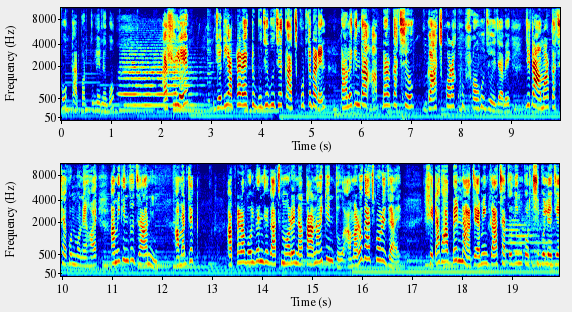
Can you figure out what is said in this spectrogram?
হোক, তারপর তুলে নেব। আসলে যদি আপনারা একটু বুঝে বুঝে কাজ করতে পারেন, তাহলে কিন্তু আপনার কাছেও গাছ করা খুব সহজ হয়ে যাবে, যেটা আমার কাছে এখন মনে হয়। আমি কিন্তু জানি, আমার যে আপনারা বলবেন যে গাছ মরে না, তা নয় কিন্তু আমারও গাছ মরে যায়। সেটা ভাববেন না যে আমি গাছ এতদিন করছি বলে যে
